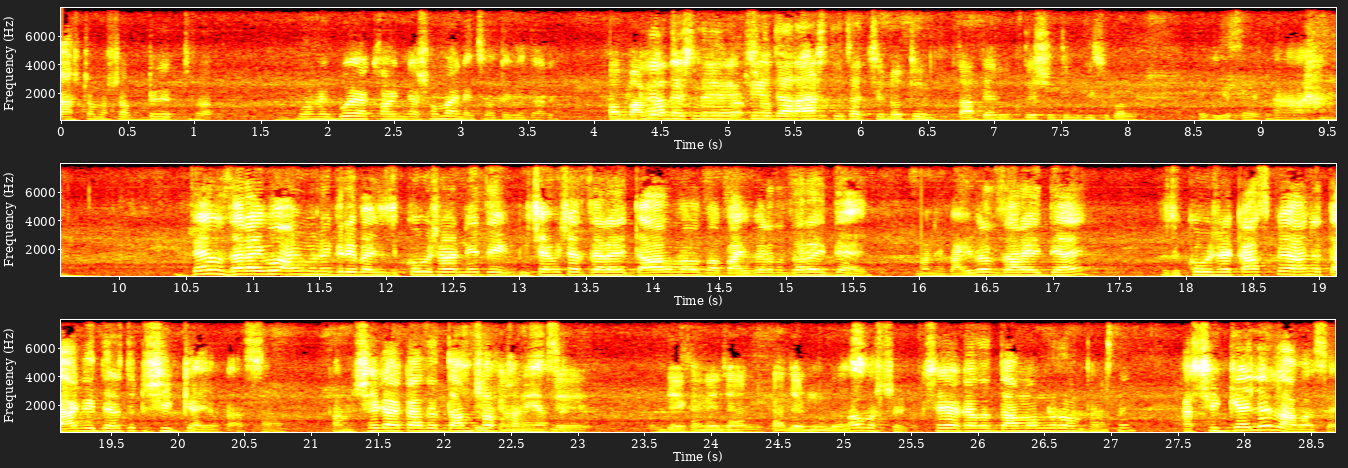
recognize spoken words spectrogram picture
কাস্টমার সব ডিরেক্ট থ্রু অনেক বইয়া খাওয়াই না সময় নেই সৌদি দ্বারে তো বাংলাদেশ থেকে যারা আসতে চাচ্ছে নতুন তাদের উদ্দেশ্যে তুমি কিছু বলো। দেখো যারা আইবো আমি মনে করি ভাই কবি নেতে বিচা মিশা যারাই দালাল মাল বা ভাইবেরা যারাই দেয় মানে ভাইবেরা যারাই দেয় যদি কবি কাজ করে আনে তো আগে একটু কাজ হ্যাঁ। কারণ শেখা কাজের দাম সবখানে আছে। যেখানে যান কাজের মূল্য অবশ্যই শেখা কাজের দাম অন্যরকম থাকছে আর শিখাইলে লাভ আছে।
